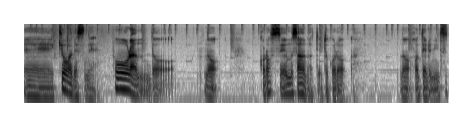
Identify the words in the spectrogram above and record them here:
えー、今日はですねポーランドのコロッセウムサウナっていうところのホテルにずっ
